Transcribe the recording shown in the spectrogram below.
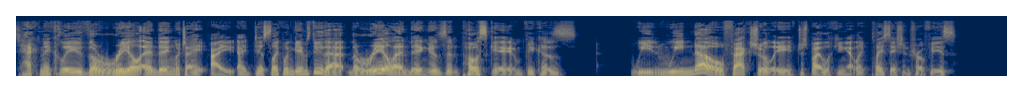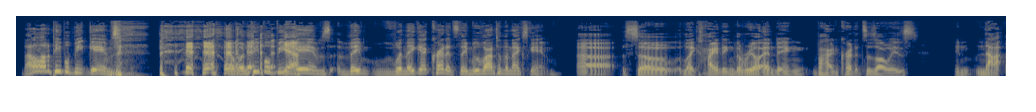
technically the real ending which I, I i dislike when games do that. The real ending is in post game because we we know factually just by looking at like playstation trophies not a lot of people beat games. And when people beat Yeah. games they when they get credits they move on to the next game. Uh so like hiding the real ending behind credits is always in not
